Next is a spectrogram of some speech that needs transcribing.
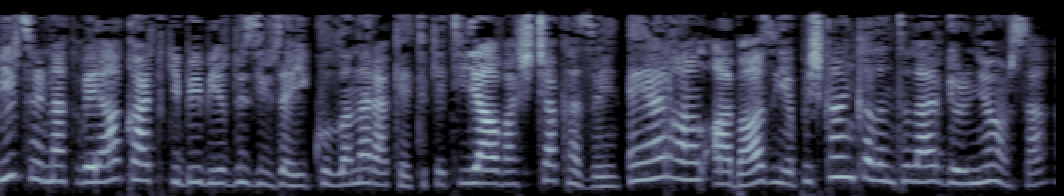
bir tırnak veya kart gibi bir düz yüzeyi kullanarak etiketi yavaşça kazıyın. Eğer hala bazı yapışkan kalıntılar görünüyorsa,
